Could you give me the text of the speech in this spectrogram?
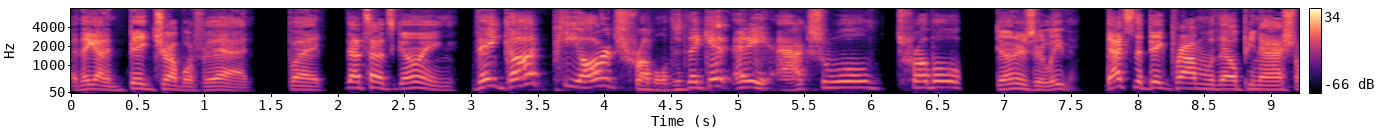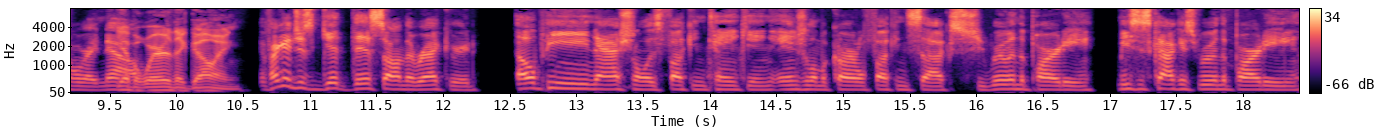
And they got in big trouble for that. But that's how it's going. They got PR trouble. Did they get any actual trouble? Donors are leaving. That's the big problem with LP National right now. Yeah, but where are they going? if I could just get this on the record, LP National is fucking tanking. Angela McArdle fucking sucks. She ruined the party. Mises Caucus ruined the party.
